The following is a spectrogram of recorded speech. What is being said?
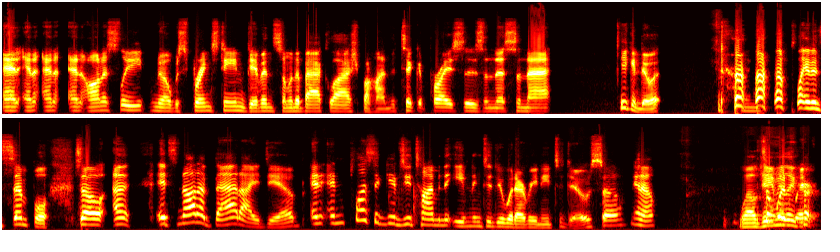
And and and and honestly, you know, with Springsteen, given some of the backlash behind the ticket prices and this and that, he can do it. Plain and simple. So uh, it's not a bad idea, and and plus it gives you time in the evening to do whatever you need to do. So you know, Well, Jamie Lee. Cur-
